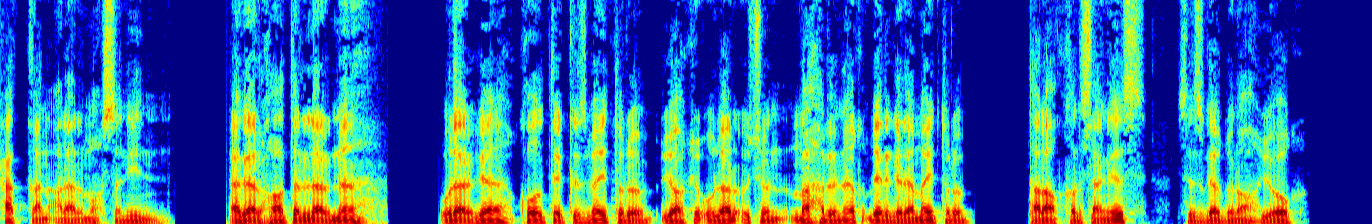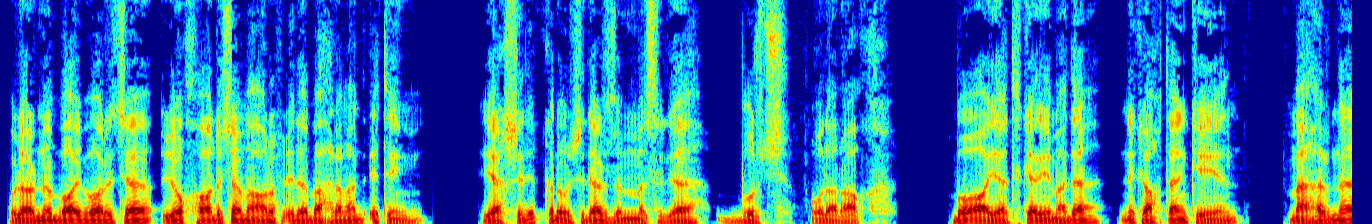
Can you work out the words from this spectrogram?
حقا على المحسنين agar xotinlarni ularga qo'l tekkizmay turib yoki ular uchun mahrini belgilamay turib taloq qilsangiz sizga gunoh yo'q. Ularni boy boricha yo'q holicha ma'ruf ila bahramand eting. Yaxshilik qiluvchilar zimmasiga burch o'laroq. Bu oyat karimada nikohdan keyin mahrni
